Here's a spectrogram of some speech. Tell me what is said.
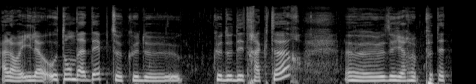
Alors, il a autant d'adeptes que de, que de détracteurs. Euh, D'ailleurs, peut-être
